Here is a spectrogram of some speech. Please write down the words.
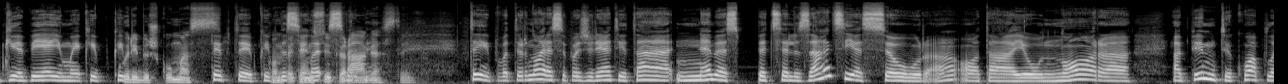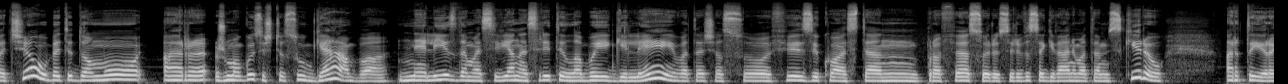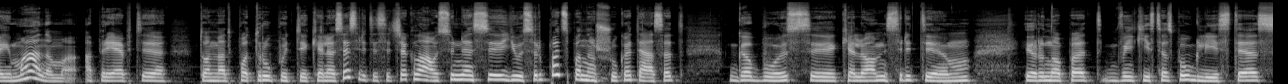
gebėjimai kaip... kaip Kūrybiškumas. Taip, taip, kaip kompetencijų piragas. Taip. Taip, vat ir norisi pažiūrėti į tą nebe specializaciją siaurą, o tą jau norą apimti kuo plačiau, bet įdomu, ar žmogus iš tiesų geba, nelyzdamas į vieną sritį labai giliai, va aš esu fizikos ten profesorius ir visą gyvenimą tam skiriau, ar tai yra įmanoma apriepti tuomet po truputį keliose srityse. Čia klausiu, nes jūs ir pats panašu, kad esat gabus keliom sritim ir nuo pat vaikystės, paauglystės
